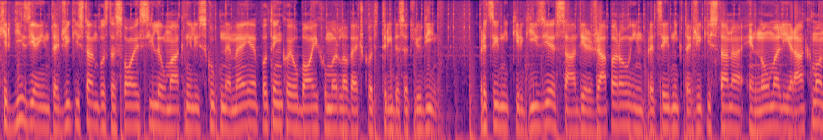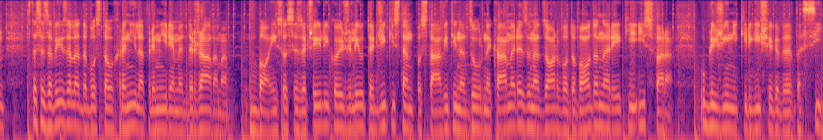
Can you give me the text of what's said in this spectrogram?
Kirgizija in Tadžikistan bosta svoje sile umaknili skupne meje, potem ko je v bojih umrlo več kot 30 ljudi. Predsednik Kirgizije Sadir Žaparov in predsednik Tadžikistana Enomali Rakmon sta se zavezala, da bosta ohranila premirje med državama. Boji so se začeli, ko je želel Tadžikistan postaviti nadzorne kamere za nadzor vodovoda na reki Isfara v bližini kirgiškega vasi.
